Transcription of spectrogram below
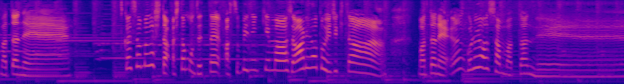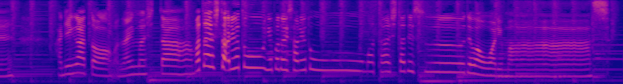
またねお疲れ様でした。明日も絶対遊びに行きます。ありがとう、ひじきたん。またね。うん、ごりょうさんまたねありがとうございました。また明日ありがとう。山田さんありがとう。また明日です。では終わります。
